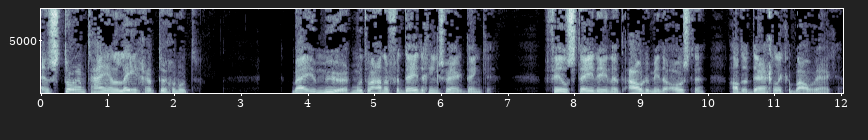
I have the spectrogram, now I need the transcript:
en stormt hij een leger tegemoet. Bij een muur moeten we aan een verdedigingswerk denken. Veel steden in het oude Midden-Oosten hadden dergelijke bouwwerken.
